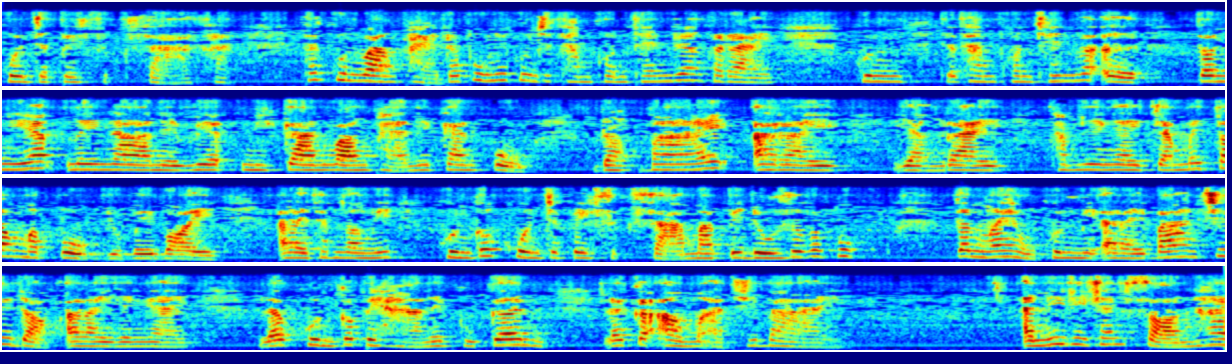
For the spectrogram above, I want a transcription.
ควรจะไปศึกษาค่ะ ถ้าคุณวางแผนว่าพรุ่งนี้คุณจะทำคอนเทนต์เรื่องอะไร คุณจะทำคอนเทนต์ว่าเออ ตอนนี้ในนาเนี่ยมีการวางแผนในการปลูกดอกไม้อะไรอย่างไรทำยังไงจะไม่ต้องมาปลูกอยู่บ่อยๆ อะไรทำนองนี้คุณก็ควรจะไปศึกษามาไปดูซะว่าพวกต้นไม้ของคุณมีอะไรบ้างชื่อดอกอะไรยังไง แล้วคุณก็ไปหาใน Google แล้วก็เอามาอธิบาย อันนี้ที่ฉันสอนให้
